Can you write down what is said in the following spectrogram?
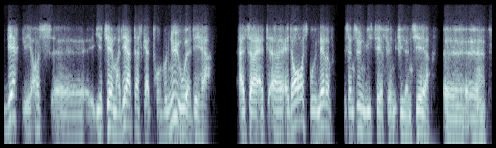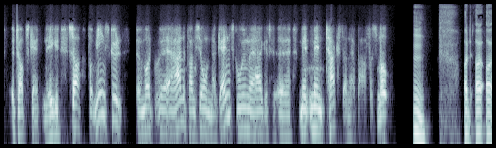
virkelig også øh, irriterer mig, det er, at der skal et proveny ud af det her. Altså at øh, et overskud netop sandsynligvis til at finansiere øh, øh, topskatten. Ikke? Så for min skyld øh, må, er Arne-pensionen er ganske udmærket, øh, men, men taksterne er bare for små. Mm. Og, og, og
